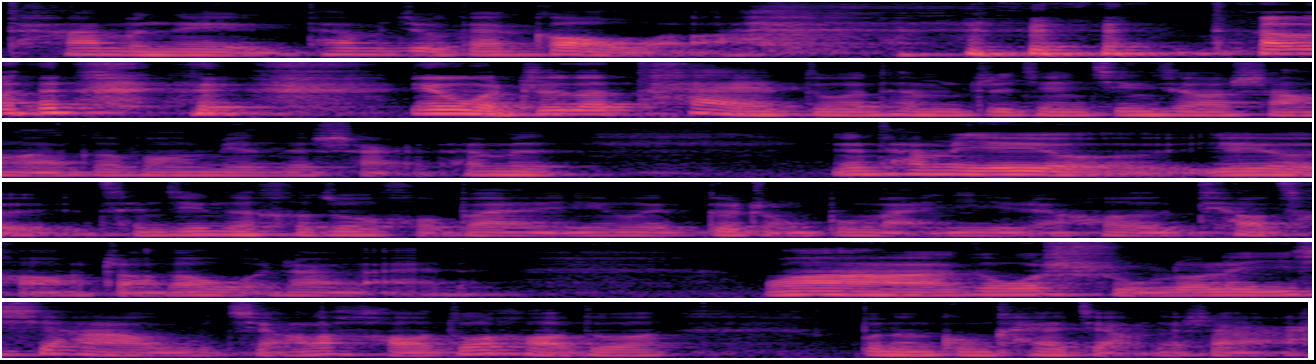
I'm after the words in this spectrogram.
他们那他们就该告我了，他们因为我知道太多他们之前经销商啊各方面的事儿，他们因为他们也有也有曾经的合作伙伴，因为各种不满意，然后跳槽找到我这儿来的，哇，跟我数落了一下午，讲了好多好多不能公开讲的事儿，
